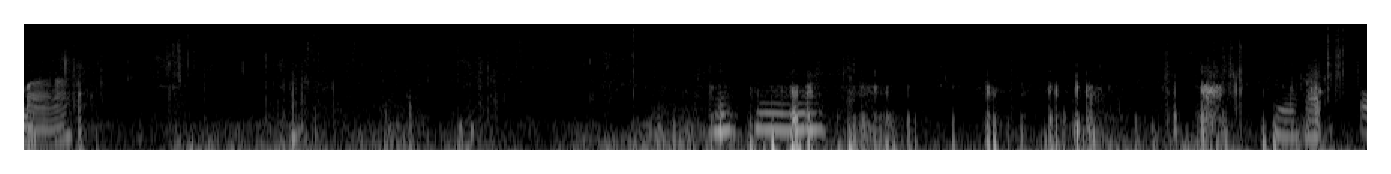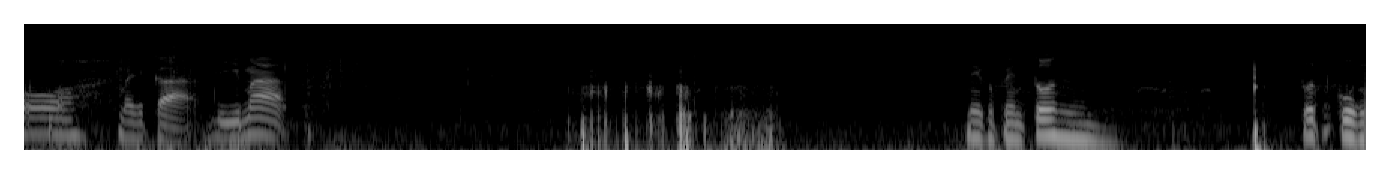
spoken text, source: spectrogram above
หมาอือหือนี่ครับ โอ้บรรยากาศดีมาก นี่ก็เป็นต้น ต้นกุง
